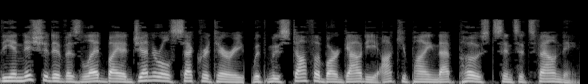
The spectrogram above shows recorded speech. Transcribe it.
The initiative is led by a general secretary, with Mustafa Barghouti occupying that post since its founding.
